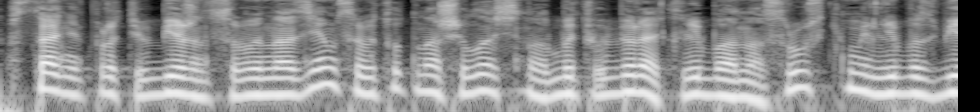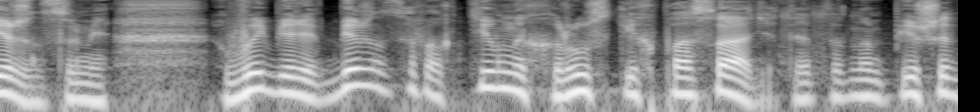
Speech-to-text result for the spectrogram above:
встанет против беженцев и иноземцев, и тут нашей власти надо будет выбирать, либо она с русскими, либо с беженцами. Выберет беженцев, активных русских посадит. Это нам пишет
